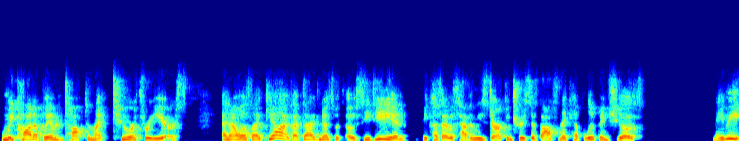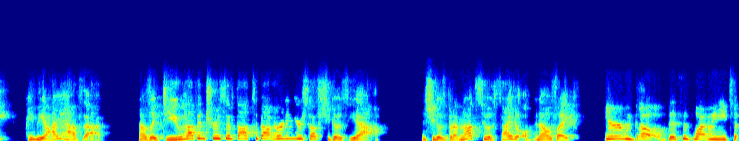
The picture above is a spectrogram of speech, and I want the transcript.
When we caught up, we haven't talked in like two or three years. And I was like, Yeah, I got diagnosed with OCD. And because I was having these dark, intrusive thoughts and they kept looping, she goes, Maybe, maybe I have that. And I was like, Do you have intrusive thoughts about hurting yourself? She goes, Yeah. And she goes, But I'm not suicidal. And I was like, Here we go. This is why we need to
